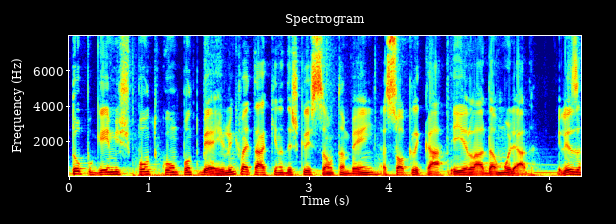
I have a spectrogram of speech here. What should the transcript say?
topogames.com.br. O link vai estar aqui na descrição também, é só clicar e ir lá dar uma olhada, beleza?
